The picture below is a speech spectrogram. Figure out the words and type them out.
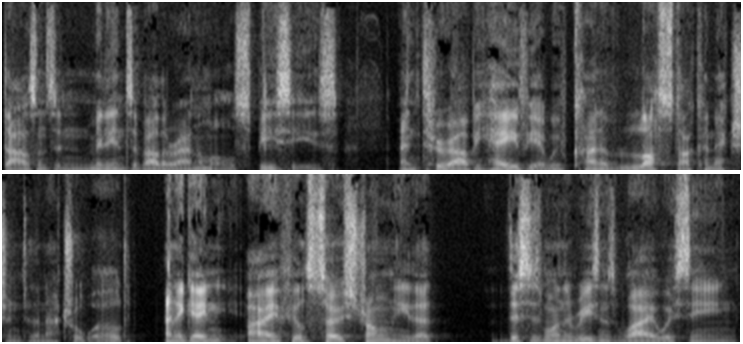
thousands and millions of other animal species. And through our behavior, we've kind of lost our connection to the natural world. And again, I feel so strongly that this is one of the reasons why we're seeing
